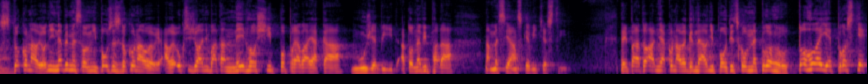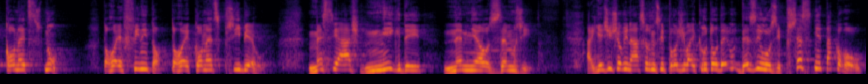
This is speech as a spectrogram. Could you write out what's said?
zdokonali. Oni nevymysleli, oni pouze zdokonali, ale ukřižování byla ta nejhorší poprava, jaká může být. A to nevypadá na mesiánské vítězství. Nevypadá to ani jako na legendární politickou neprohru. Tohle je prostě konec snu. Tohle je finito. Tohle je konec příběhu. Mesiáš nikdy neměl zemřít. A Ježíšovi následníci prožívají krutou deziluzi. Přesně takovou,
